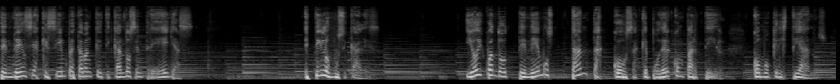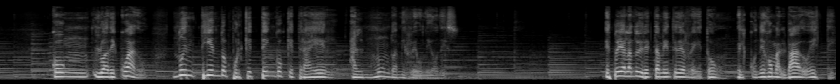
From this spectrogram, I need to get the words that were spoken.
tendencias que siempre estaban criticándose entre ellas. Estilos musicales. Y hoy cuando tenemos tantas cosas que poder compartir como cristianos con lo adecuado, no entiendo por qué tengo que traer al mundo a mis reuniones. Estoy hablando directamente del reggaetón, del conejo malvado este,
